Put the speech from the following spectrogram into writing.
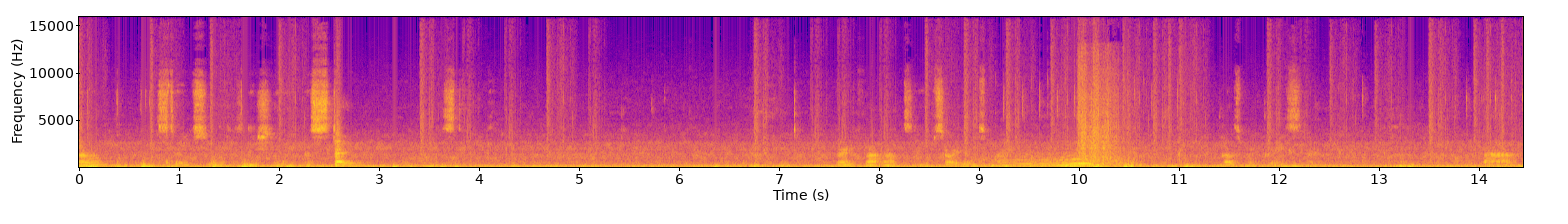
um, stone sword is literally a stone. Very flat landscape. Sorry, that was my that was my grace. Band.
